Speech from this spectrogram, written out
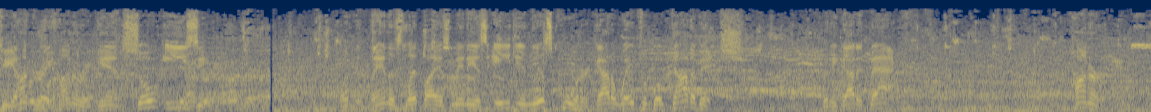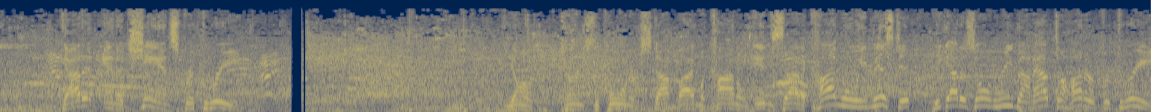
DeAndre Hunter again, so easy. But Atlanta's led by as many as eight in this quarter. Got away from Bogdanovich, but he got it back. Hunter got it and a chance for three. Young turns the corner, stopped by McConnell inside. Conway, he missed it. He got his own rebound out to Hunter for three.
